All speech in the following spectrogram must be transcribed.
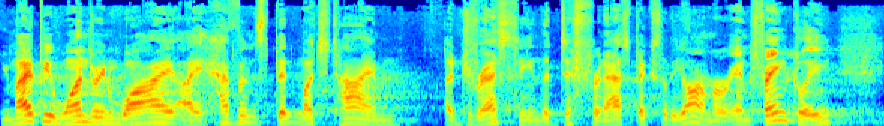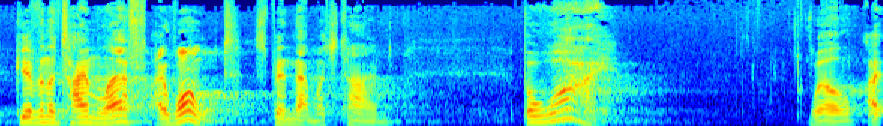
You might be wondering why I haven't spent much time addressing the different aspects of the armor. And frankly, given the time left, I won't spend that much time. But why? Well, I,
